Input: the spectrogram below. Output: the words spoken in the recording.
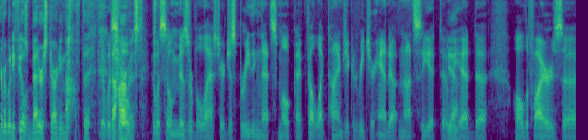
everybody feels better starting off the, it was the so, harvest. It was so miserable last year, just breathing that smoke. I felt like times you could reach your hand out and not see it. Uh, yeah. We had uh, all the fires uh,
